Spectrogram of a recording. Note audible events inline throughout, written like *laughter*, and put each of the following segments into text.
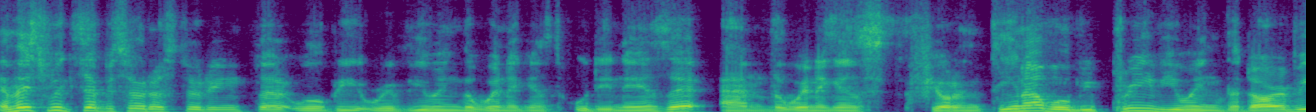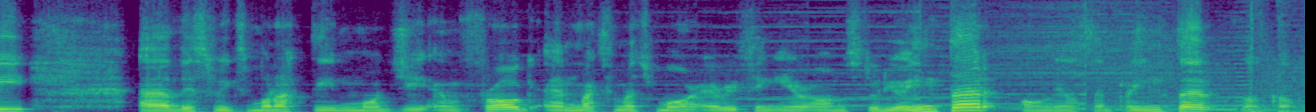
In this week's episode of Studio Inter, we'll be reviewing the win against Udinese and the win against Fiorentina. We'll be previewing the derby, uh, this week's Moratti, Moggi, and Frog, and much, much more. Everything here on Studio Inter, only on SempreInter.com.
